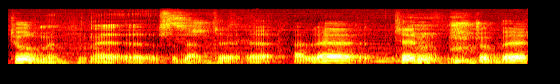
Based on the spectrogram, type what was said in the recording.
turmy e, sodaty, e, ale tym, żeby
